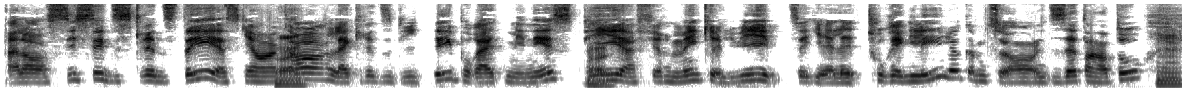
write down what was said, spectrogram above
Alors, si c'est discrédité, est-ce qu'il a encore la crédibilité pour être ministre puis Ouais. affirmer que lui, tu sais, il allait tout régler, là, comme tu, on le disait tantôt? Hum.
